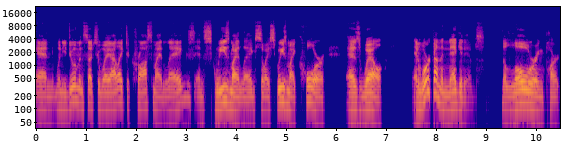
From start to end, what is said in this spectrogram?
and when you do them in such a way, I like to cross my legs and squeeze my legs. So I squeeze my core as well and work on the negatives, the lowering part.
